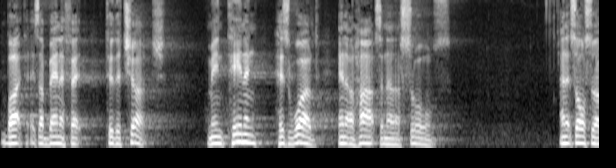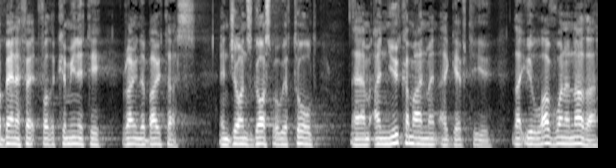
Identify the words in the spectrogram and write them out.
but it's a benefit to the church maintaining his word in our hearts and in our souls. And it's also a benefit for the community round about us. In John's Gospel, we're told, um, A new commandment I give to you, that you love one another.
